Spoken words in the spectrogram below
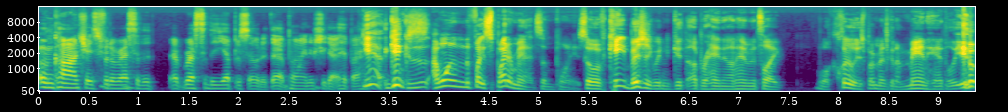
unconscious for the rest of the uh, rest of the episode at that point if she got hit by. him. Yeah, again, because I wanted him to fight Spider Man at some point. So if Kate Bishop would get the upper hand on him, it's like, well, clearly Spider Man's gonna manhandle you.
